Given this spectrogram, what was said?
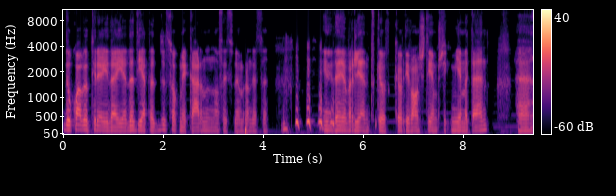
do qual eu tirei a ideia da dieta de só comer carne. Não sei se lembram dessa ideia brilhante que eu, que eu tive há uns tempos e que me ia matando. Ah.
